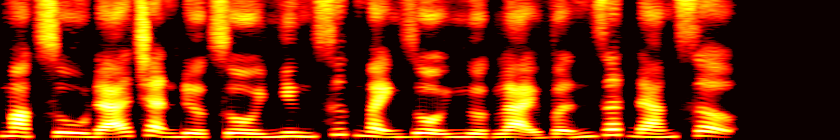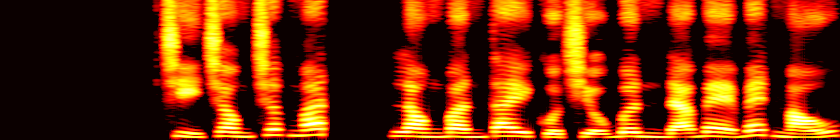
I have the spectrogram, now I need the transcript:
Mặc dù đã chặn được rồi nhưng sức mạnh dội ngược lại vẫn rất đáng sợ. Chỉ trong chớp mắt, lòng bàn tay của Triệu Bân đã bè bét máu,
